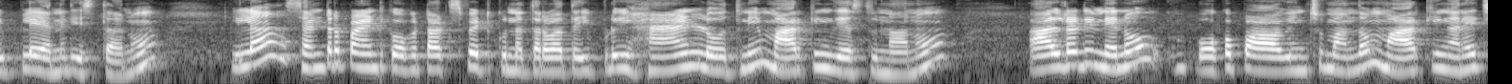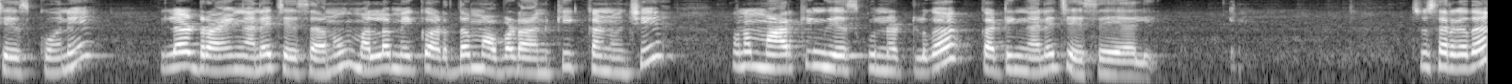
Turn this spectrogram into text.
రిప్లై అనేది ఇస్తాను. ఇలా సెంటర్ పాయింట్కి ఒక టక్స్ పెట్టుకున్న తర్వాత ఇప్పుడు ఈ హ్యాండ్ లోతుని మార్కింగ్ చేస్తున్నాను. ఆల్రెడీ నేను ఒక పావించు మందం మార్కింగ్ అనే చేసుకొని ఇలా డ్రాయింగ్ అనే చేశాను. మళ్ళీ మీకు అర్థం అవ్వడానికి ఇక్కడ నుంచి మనం మార్కింగ్ చేసుకున్నట్లుగా కటింగ్ అనే చేసేయాలి. చూసారు కదా?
